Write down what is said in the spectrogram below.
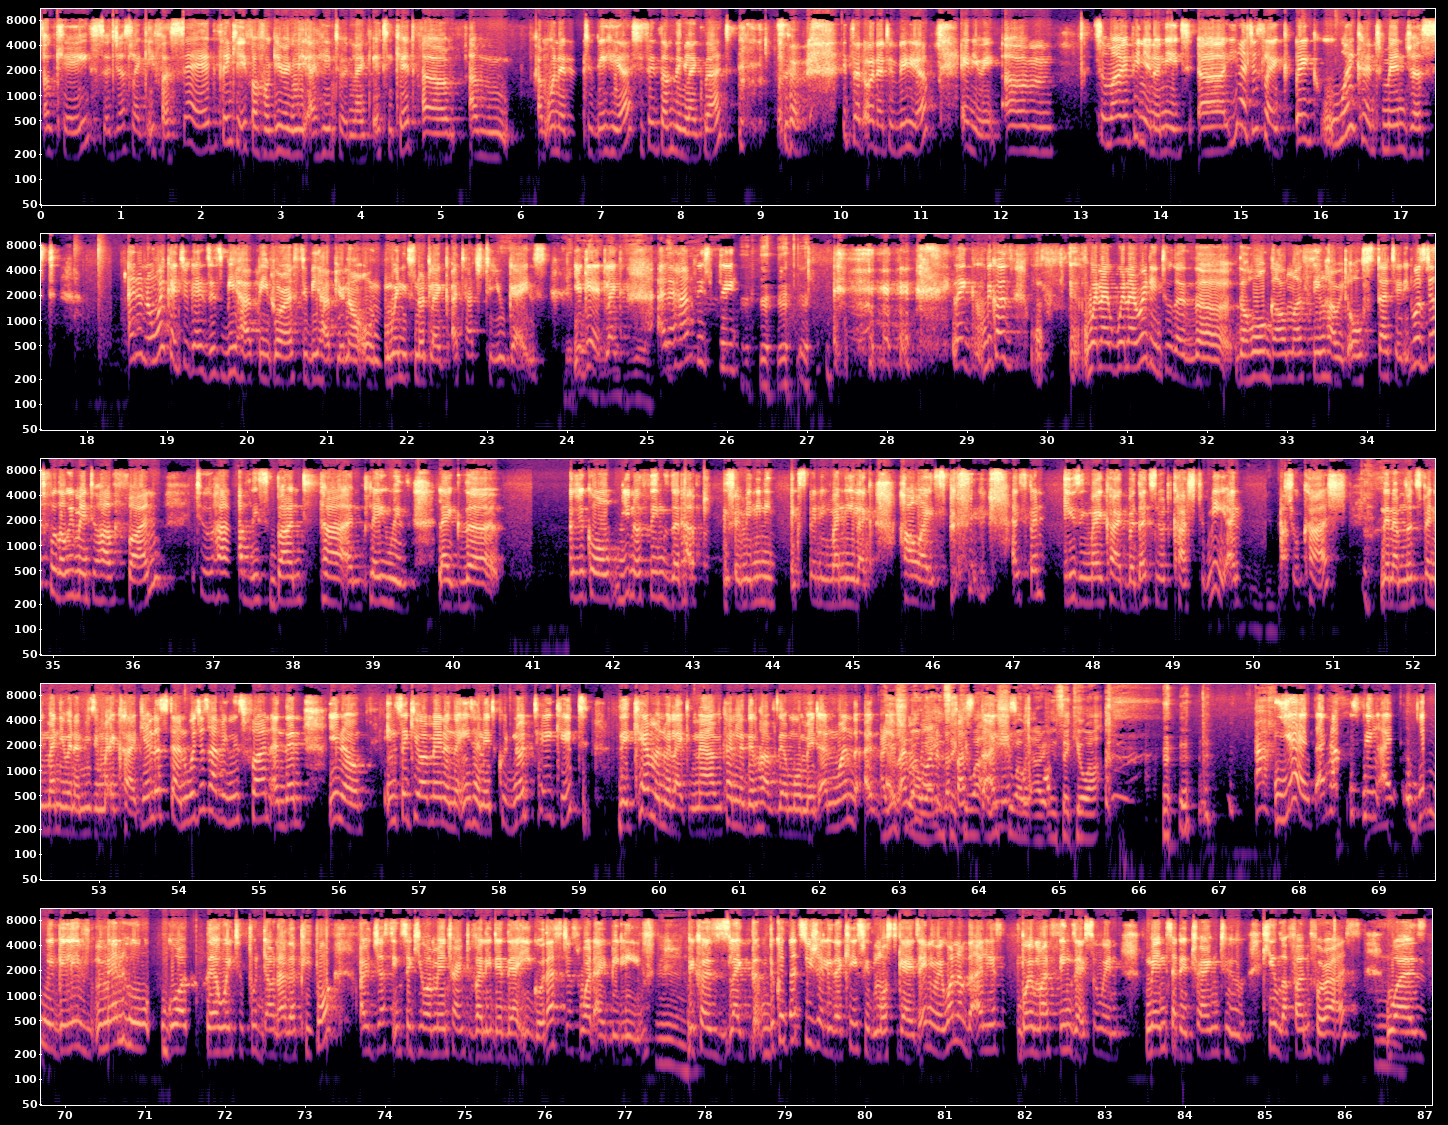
Okay, so just like Iffah said, thank you Iffah for giving me a hint on like etiquette. Um, I'm I'm honored to be here. She said something like that, so it's an honor to be here. Anyway, um, so my opinion on it, uh, yeah, just like like why can't men just I don't know. Why can't you guys just be happy for us to be happy on our own when it's not like attached to you guys? Because you get like, and I have this thing, like because when I when I read into the the the whole Galma thing, how it all started, it was just for the women to have fun, to have this banter and play with like the logical, you know, things that have femininity, like spending money, like how I spend, I spend using my card, but that's not cash to me. And actual cash, then I'm not spending money when I'm using my card. You understand? We're just having this fun, and then you know, insecure men on the internet could not take it. They came and were like, "Nah, we can't let them have their moment." And one, are you I sure we're insecure? Are you sure we are insecure? Yes, I have this thing. I genuinely believe men who go out their way to put down other people are just insecure men trying to validate their ego. That's just what I believe. Mm. Because, like, the, because that's usually the case with most guys. Anyway, one of the earliest boy math things I saw when men started trying to kill the fun for us mm. was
